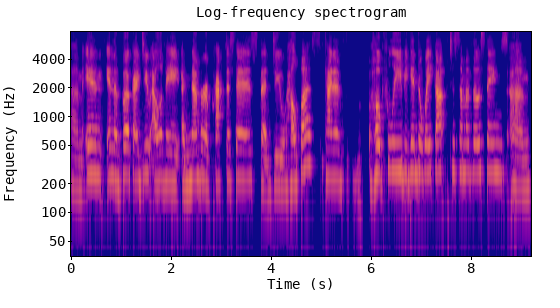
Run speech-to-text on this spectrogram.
um, in in the book, I do elevate a number of practices that do help us kind of hopefully begin to wake up to some of those things. Um,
